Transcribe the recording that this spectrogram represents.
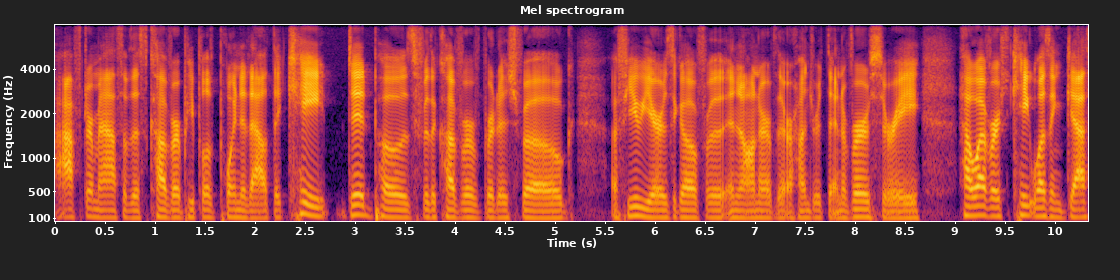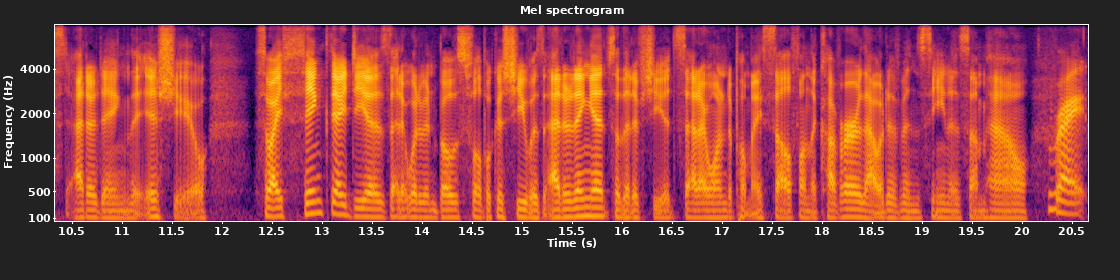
aftermath of this cover, people have pointed out that Kate did pose for the cover of British Vogue a few years ago for in honor of their 100th anniversary. However, Kate wasn't guest editing the issue. So I think the idea is that it would have been boastful because she was editing it so that if she had said I wanted to put myself on the cover, that would have been seen as somehow Right.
